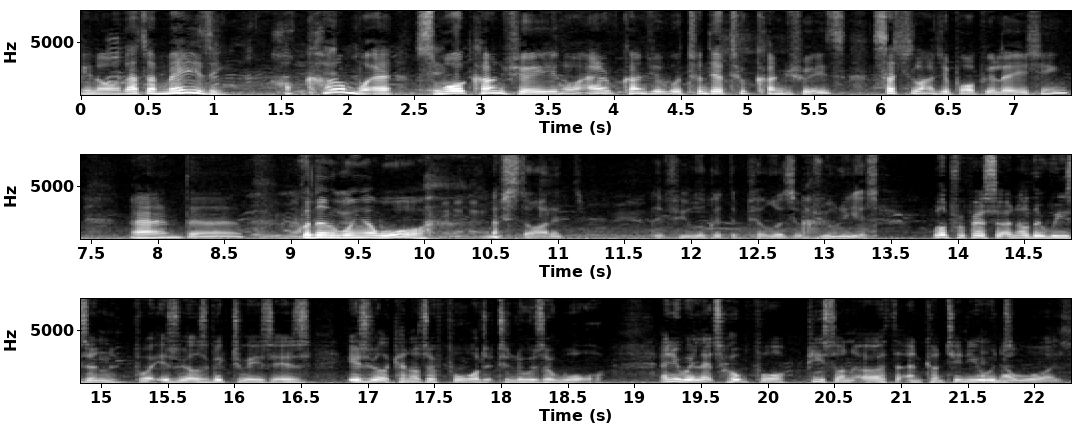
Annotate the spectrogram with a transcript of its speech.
You know, that's amazing. How come a small country, you know, Arab country with 22 countries, such a large population, and uh, couldn't win a war? we started. If you look at the pillars of Judaism, Well, Professor, another reason for Israel's victories is Israel cannot afford to lose a war. Anyway, let's hope for peace on earth and continued, no wars.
